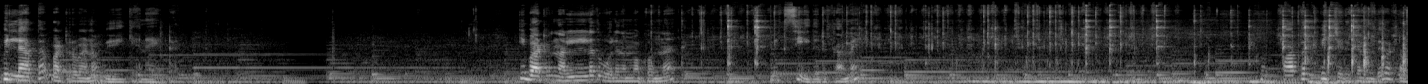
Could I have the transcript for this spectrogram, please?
ഉപ്പില്ലാത്ത ബട്ടർ വേണം ഉപയോഗിക്കാനായിട്ട്. ഈ ബട്ടർ നല്ലതുപോലെ നമുക്കൊന്ന് മിക്സ് ചെയ്തെടുക്കാമേ. പതപ്പിച്ചെടുക്കുന്നത് കേട്ടോ.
